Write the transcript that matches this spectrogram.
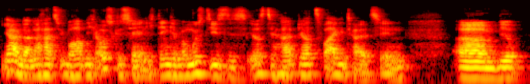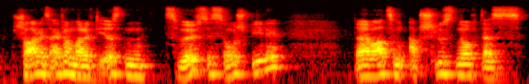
Ja, und danach hat es überhaupt nicht ausgesehen. Ich denke, man muss dieses erste Halbjahr zweigeteilt sehen. Ähm, wir schauen jetzt einfach mal auf die ersten zwölf Saisonspiele. Da war zum Abschluss noch das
